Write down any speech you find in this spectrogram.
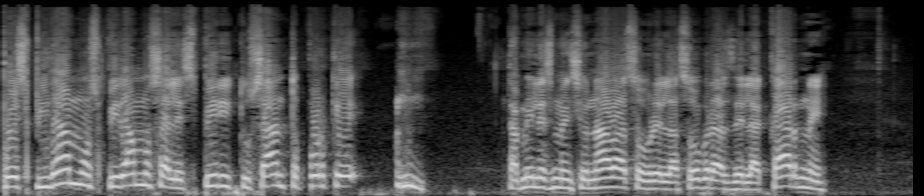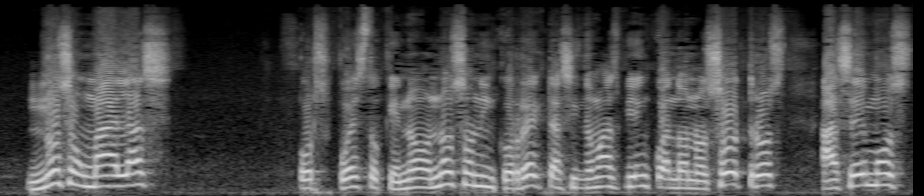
pues pidamos, pidamos al Espíritu Santo, porque también les mencionaba sobre las obras de la carne. No son malas, por supuesto que no, no son incorrectas, sino más bien cuando nosotros hacemos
